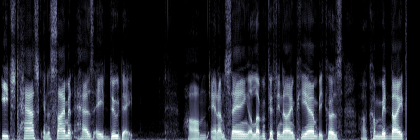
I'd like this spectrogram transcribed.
Each task and assignment has a due date. Um, and I'm saying 11.59 p.m. because uh, come midnight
